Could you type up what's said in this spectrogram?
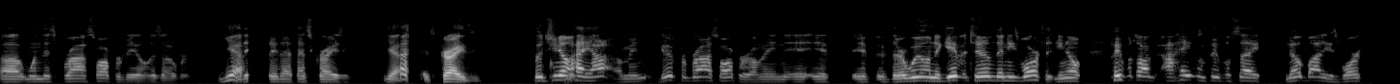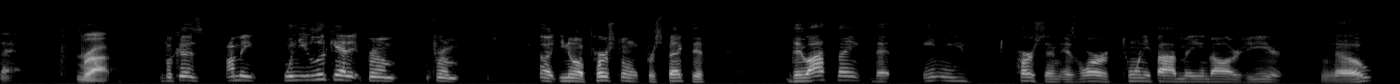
uh, when this Bryce Harper deal is over. Yeah, I didn't see that. That's crazy. Yeah, it's crazy. But you know, hey, I, I, mean, good for Bryce Harper. I mean, if, if if they're willing to give it to him, then he's worth it. You know, people talk. I hate when people say nobody's worth that. Right. Because I mean, when you look at it from from uh, you know a personal perspective, do I think that any person is worth twenty five million dollars a year? No.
